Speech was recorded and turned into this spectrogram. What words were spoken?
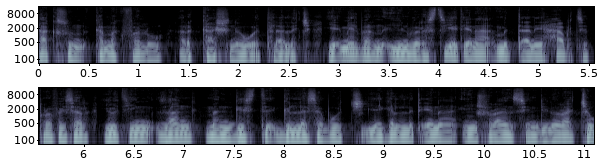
ታክሱን ከመክፈሉ ርካሽ ነው ትላለች። የሜልበርን ዩኒቨርሲቲ የጤና ምጣኔ ሀብት ፕሮፌሰር ዩቲንግ ዛንግ መንግስት ግለሰቦች የግል ጤና ኢንሹራንስ እንዲኖራቸው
